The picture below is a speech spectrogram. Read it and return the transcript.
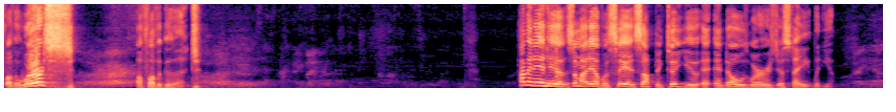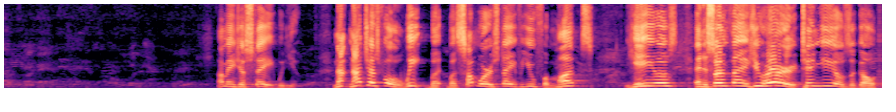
for the worse or for the good. How many in here, somebody ever said something to you and, and those words just stayed with you? I mean, just stayed with you. Not, not just for a week, but, but some words stayed for you for months, years, and there's certain things you heard 10 years ago,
